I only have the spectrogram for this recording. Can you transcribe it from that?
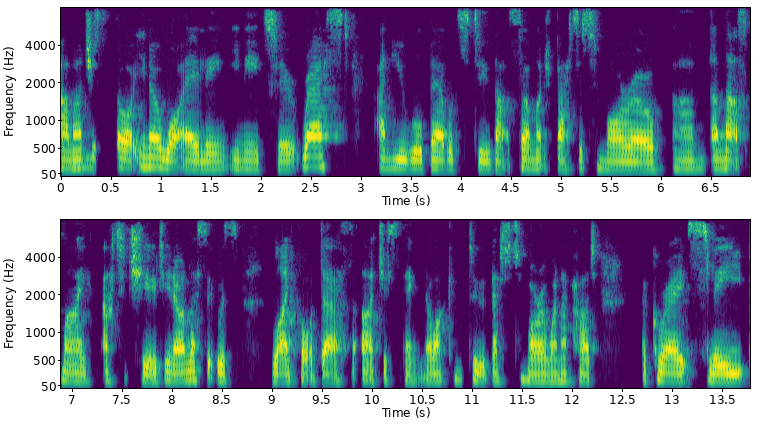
And I mm. just thought, you know what, Aileen, you need to rest and you will be able to do that so much better tomorrow. Um, and that's my attitude, you know, unless it was life or death, I just think, no, I can do it better tomorrow when I've had a great sleep.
